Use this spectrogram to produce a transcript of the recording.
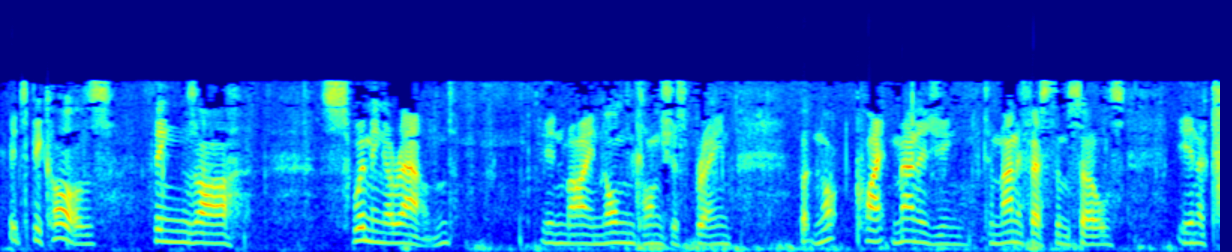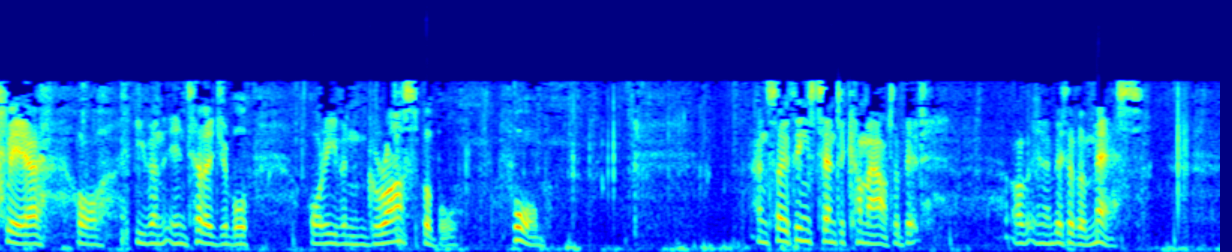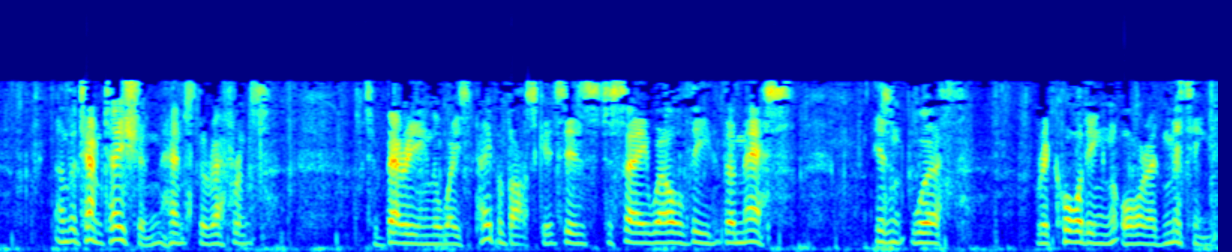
it's because things are swimming around in my non-conscious brain, but not quite managing to manifest themselves in a clear or even intelligible or even graspable form. And so things tend to come out a bit of, in a bit of a mess. And the temptation, hence the reference to burying the waste paper baskets, is to say, well, the, the mess isn't worth recording or admitting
